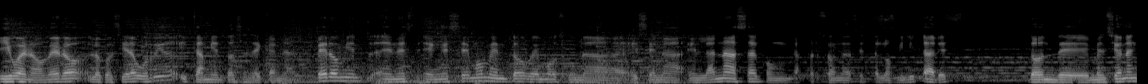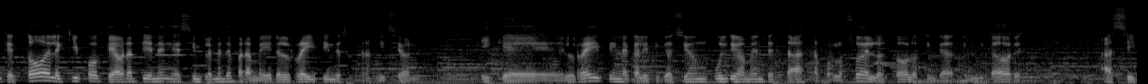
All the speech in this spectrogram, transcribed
Y bueno, Homero lo considera aburrido y cambia entonces de canal. Pero mientras, en, es- en ese momento vemos una escena en la NASA con las personas, estos, los militares, donde mencionan que todo el equipo que ahora tienen es simplemente para medir el rating de sus transmisiones. Y que el rating, la calificación últimamente está hasta por los suelos, todos los indicadores. Así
